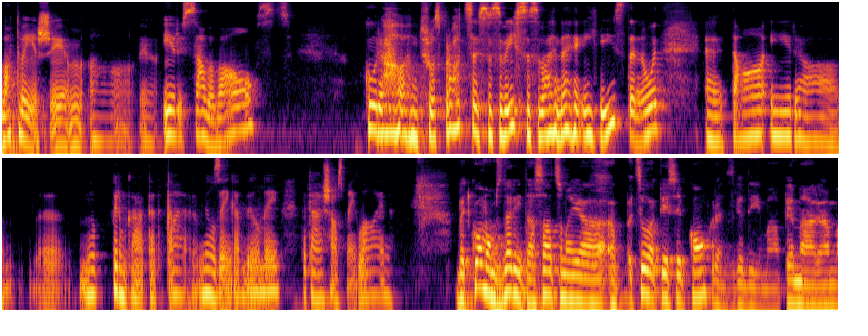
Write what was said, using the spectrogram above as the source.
latviešiem ir sava valsts, kurā šos procesus visus vai ne īstenot, tā ir nu, pirmkārt tā, tā ir milzīga atbildība, bet tā ir šausmīga laime. Bet ko mums darīt tā saucamajā cilvēktiesību konkurences gadījumā? Piemēram,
